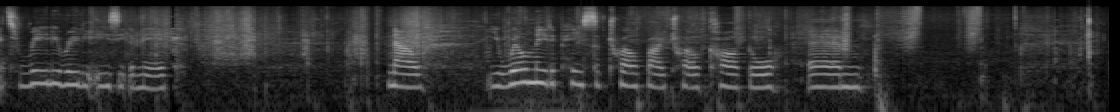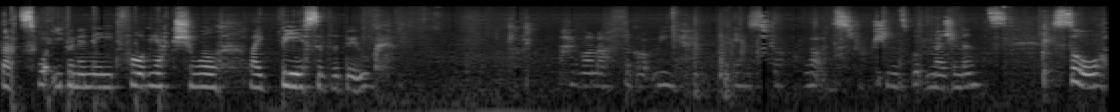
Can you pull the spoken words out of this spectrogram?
it's really, really easy to make. Now, you will need a piece of 12 by 12 card though. Um, that's what you're going to need for the actual like base of the book. Hang on, I forgot me instru not instructions but measurements. So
